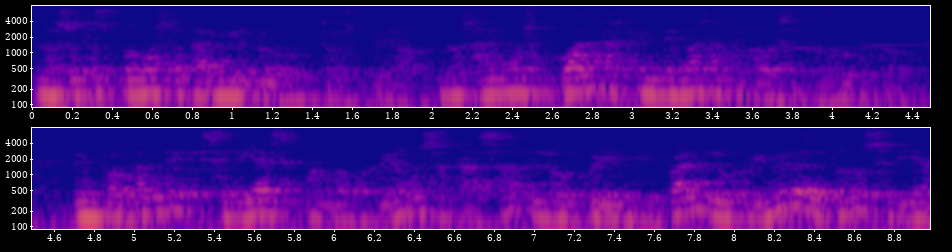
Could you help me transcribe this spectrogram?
nosotros podemos tocar mil productos, pero no sabemos cuánta gente más ha tocado ese producto. Lo importante que sería es cuando volviéramos a casa, lo principal, lo primero de todo sería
